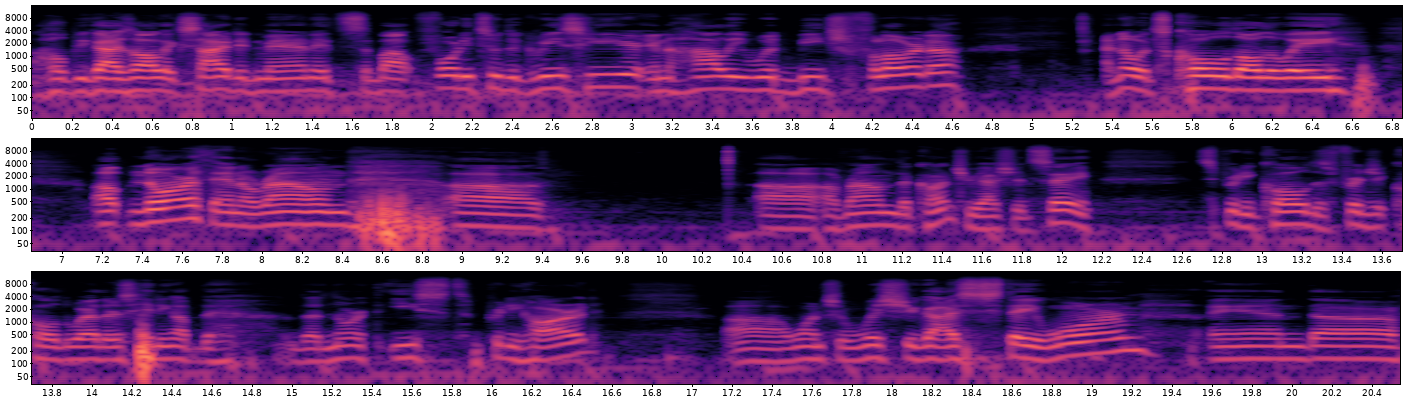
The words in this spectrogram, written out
I hope you guys all excited, man. It's about 42 degrees here in Hollywood Beach, Florida. I know it's cold all the way up north and around uh, uh, around the country, I should say. It's pretty cold. It's frigid cold weather. It's hitting up the, the northeast pretty hard. Uh, I want to wish you guys stay warm and uh,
